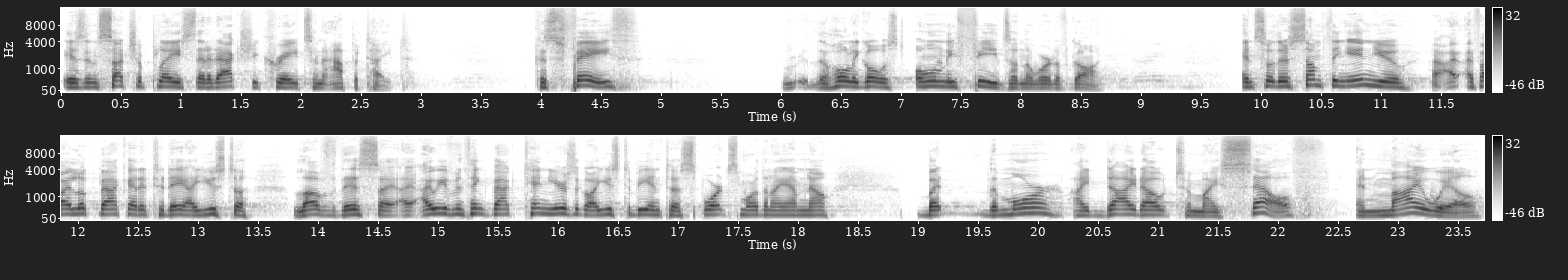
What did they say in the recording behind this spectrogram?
is in such a place that it actually creates an appetite. Because faith, the Holy Ghost, only feeds on the Word of God. And so there's something in you. I, if I look back at it today, I used to love this. I, I, I even think back 10 years ago, I used to be into sports more than I am now. But the more I died out to myself and my will,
